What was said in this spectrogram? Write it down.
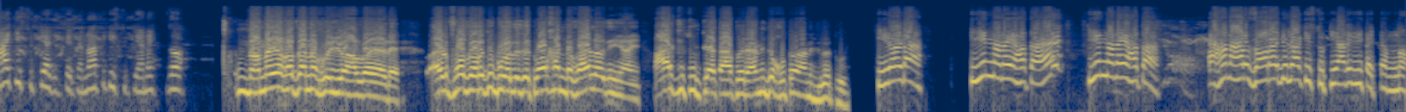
আয় কিছু টিয়া দিতে না তুই কিছু টিয়া নেই না না কথা না কইও আলো এডে আর ফজরতে বলে যে তোমার খান্ডা খাইলো দি আই। আর কিছু টাকা তাড়াতাড়ি আনি দেখো তো আনি দিবে তুই কিরোডা তিন নারে হাতা হ্যাঁ তিন নারে হাতা এখন আর জরা দিলা কি ছুটি আরে দিতে না।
